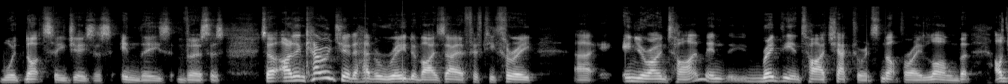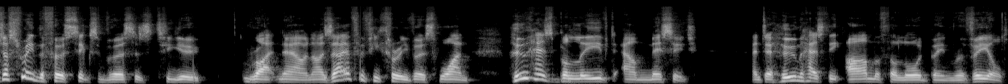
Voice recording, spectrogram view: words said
would not see Jesus in these verses. So I'd encourage you to have a read of Isaiah 53 uh, in your own time and read the entire chapter. It's not very long, but I'll just read the first six verses to you right now. In Isaiah 53, verse 1 Who has believed our message, and to whom has the arm of the Lord been revealed?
